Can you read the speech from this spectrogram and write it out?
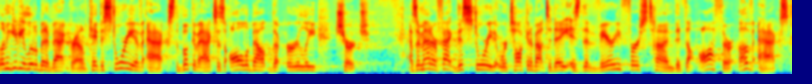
Let me give you a little bit of background. Okay, the story of Acts, the book of Acts, is all about the early church. As a matter of fact, this story that we're talking about today is the very first time that the author of Acts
